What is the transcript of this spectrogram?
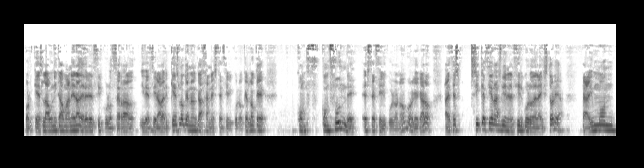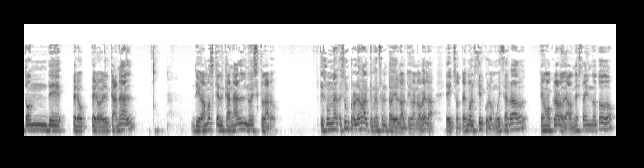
porque es la única manera de ver el círculo cerrado y decir, a ver, ¿qué es lo que no encaja en este círculo? ¿Qué es lo que conf- confunde este círculo, ¿no? Porque claro, a veces sí que cierras bien el círculo de la historia, pero hay un montón de... Pero, pero el canal, digamos que el canal no es claro. Que es, es un problema al que me he enfrentado yo en la última novela. He dicho, tengo el círculo muy cerrado, tengo claro de a dónde está yendo todo,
